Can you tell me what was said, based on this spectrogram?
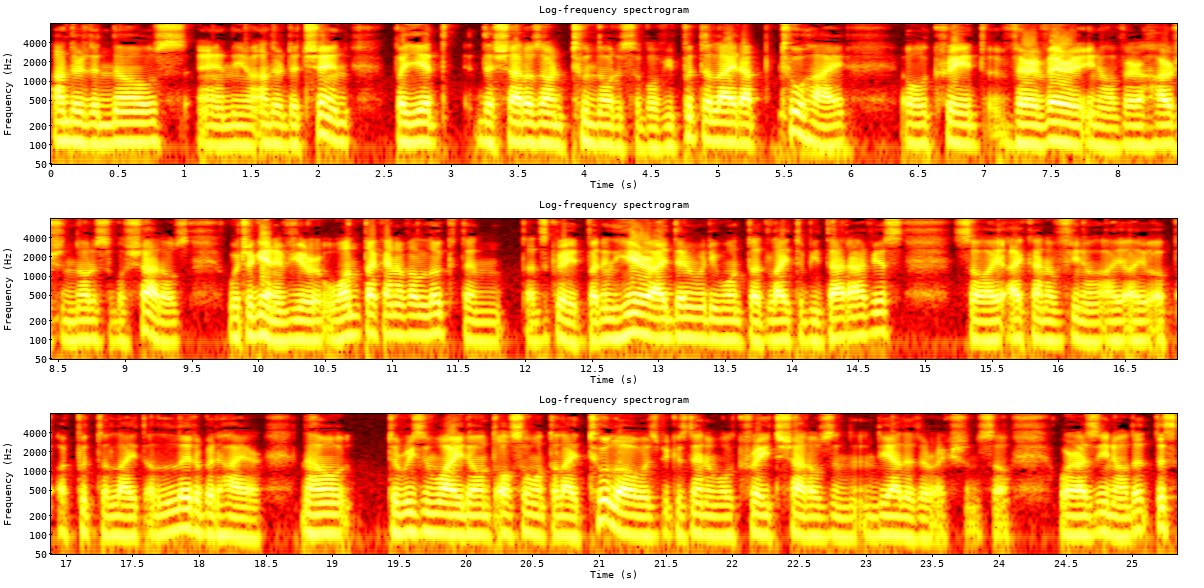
under the nose and you know under the chin, but yet the shadows aren't too noticeable. If you put the light up too high, it will create very, very, you know, very harsh and noticeable shadows. Which again, if you want that kind of a look, then that's great. But in here, I didn't really want that light to be that obvious, so I, I kind of, you know, I, I, I put the light a little bit higher. Now, the reason why you don't also want the light too low is because then it will create shadows in, in the other direction. So, whereas you know that this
